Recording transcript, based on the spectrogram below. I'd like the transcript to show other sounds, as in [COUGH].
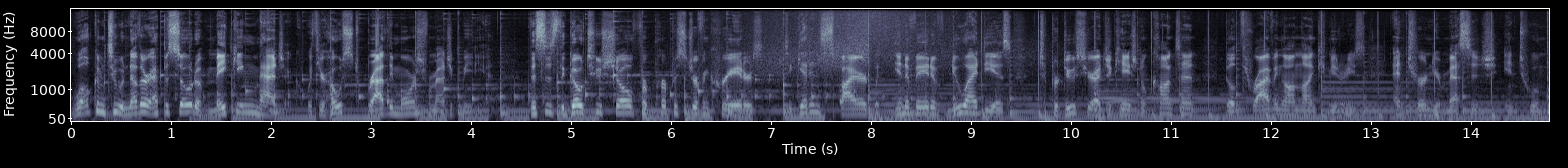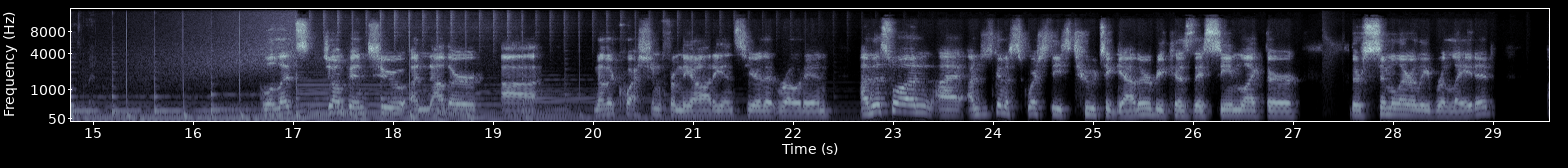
Welcome to another episode of Making Magic with your host, Bradley Morris from Majik Media. This is the go to show for purpose driven creators to get inspired with innovative new ideas to produce your educational content, build thriving online communities, and turn your message into a movement. Well, let's jump into another uh, another question from the audience here that wrote in. On this one, I, I'm just going to squish these two together because they seem like they're they're similarly related.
